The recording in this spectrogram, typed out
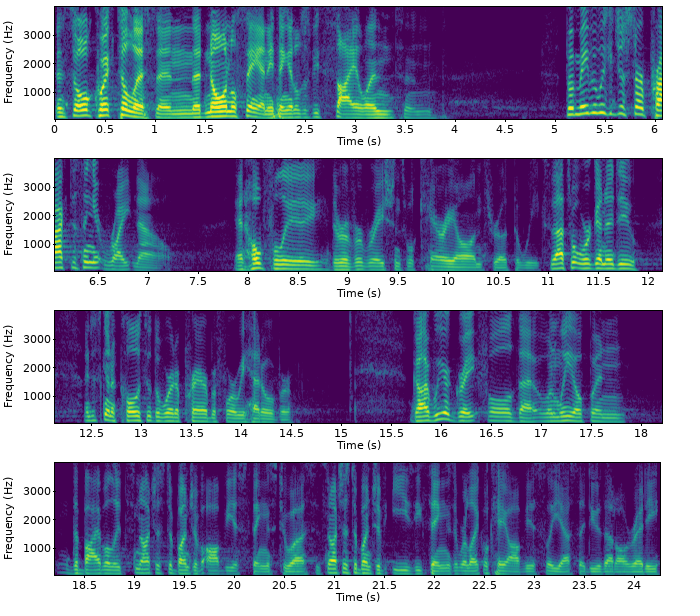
and so quick to listen that no one will say anything. It'll just be silent. And... But maybe we can just start practicing it right now. And hopefully the reverberations will carry on throughout the week. So that's what we're going to do. I'm just going to close with a word of prayer before we head over. God, we are grateful that when we open the Bible, it's not just a bunch of obvious things to us. It's not just a bunch of easy things that we're like, okay, obviously, yes, I do that already.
